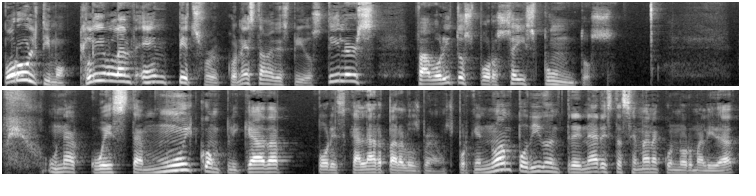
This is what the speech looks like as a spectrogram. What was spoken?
Por último, Cleveland en Pittsburgh. Con esta me despido. Steelers favoritos por seis puntos. Una cuesta muy complicada por escalar para los Browns, porque no han podido entrenar esta semana con normalidad,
